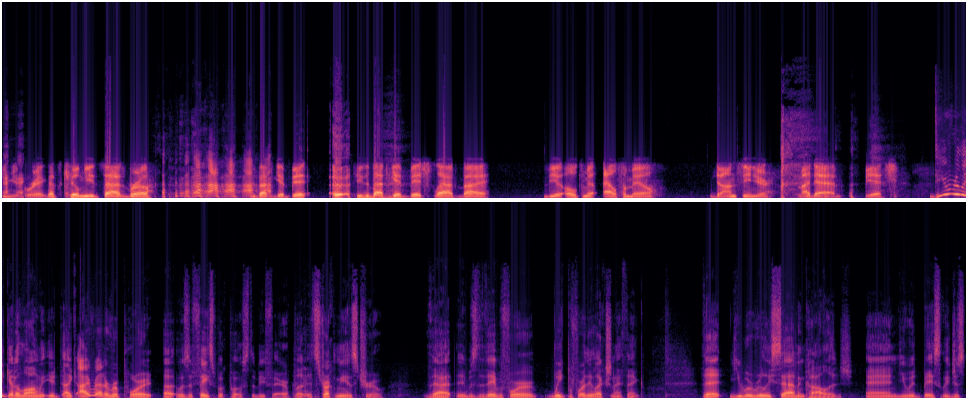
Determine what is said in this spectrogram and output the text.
Give me a break. That's kill me in size, bro. He's about to get bit. He's about to get bitch slapped by the ultimate alpha male, Don Senior, my dad, bitch. Do you really get along with your like? I read a report. Uh, it was a Facebook post, to be fair, but it struck me as true that it was the day before, week before the election, I think, that you were really sad in college and you would basically just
